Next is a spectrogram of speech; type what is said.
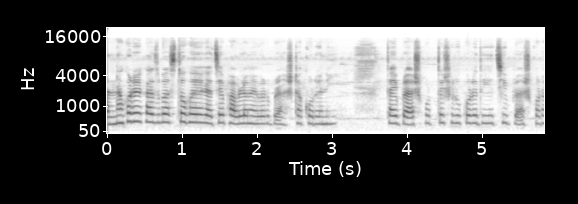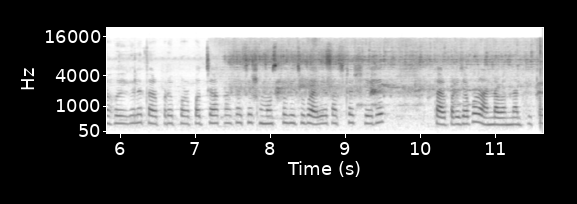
রান্নাঘরের কাজ ব্যস্ত হয়ে গেছে, ভাবলাম এবার ব্রাশটা করে নিই। তাই ব্রাশ করতে শুরু করে দিয়েছি। ব্রাশ করা হয়ে গেলে তারপরে পরপর যা কাজ আছে, সমস্ত কিছু বাইরের কাজটা সেরে তারপরে যাব রান্নাবান্নার দিকে।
